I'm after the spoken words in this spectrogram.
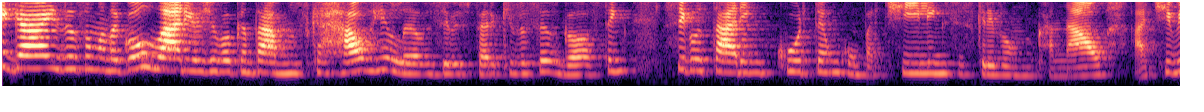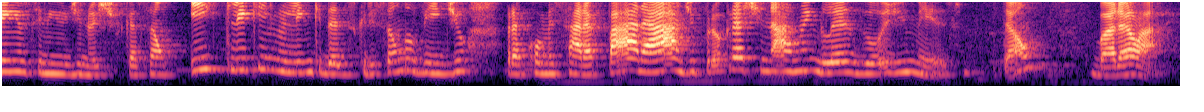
Hey guys, eu sou Amanda Goulart e hoje eu vou cantar a música How He Loves. Eu espero que vocês gostem. Se gostarem, curtam, compartilhem, se inscrevam no canal, ativem o sininho de notificação e cliquem no link da descrição do vídeo para começar a parar de procrastinar no inglês hoje mesmo. Então, bora lá!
